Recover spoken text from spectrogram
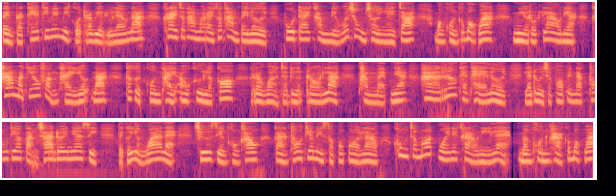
เป็นประเทศที่ไม่มีกฎระเบียบอยู่แล้วนะ ใครจะทำอะไรก็ทำไปเลย พูดได้คำเดียวว่าชมเชยไงจ๊ะ บางคนก็บอกว่ามีรถลาวเนี่ยข้ามมาเที่ยวฝั่งไทยเยอะนะ ถ้าเกิดคนไทยเอาคืนแล้วก็ระหว่างจะเดือดร้อนล่ะทำแบบเนี้ยหาเรื่องแท้ๆเลย และโดยเฉพาะเป็นนักท่องเที่ยวต่างชาติด้วยเนี่ยสิ แต่ก็อย่างว่าแหละ ชื่อเสียงของเขาการท่องเที่ยวในสปปลาว คงจะมอดมวยในคราวนี้แหละ บางคนค่ะก็บอกว่า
